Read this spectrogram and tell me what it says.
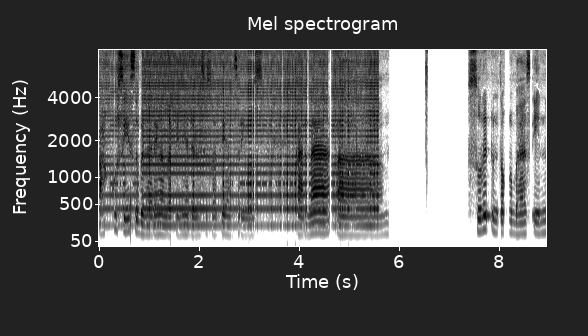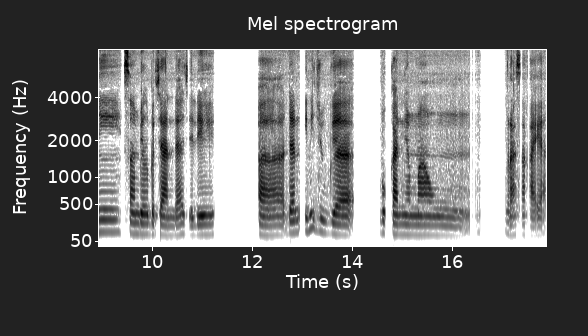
aku sih sebenarnya nganggap ini adalah sesuatu yang serius. Karena uh, sulit untuk ngebahas ini sambil bercanda jadi uh, dan ini juga bukannya mau ngerasa kayak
